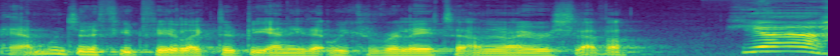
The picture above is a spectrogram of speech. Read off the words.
I'm wondering if you'd feel like there'd be any that we could relate to on an Irish level. Yeah,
